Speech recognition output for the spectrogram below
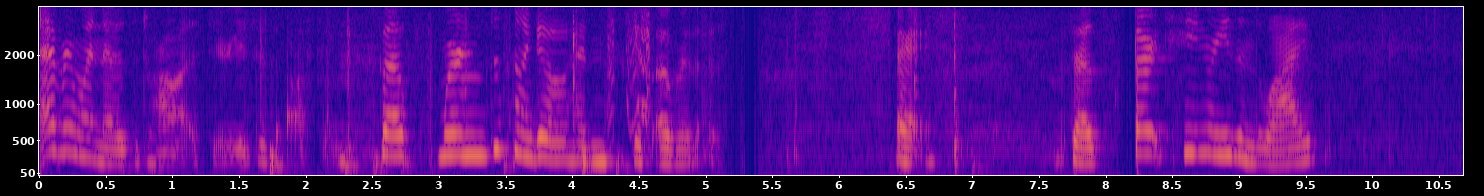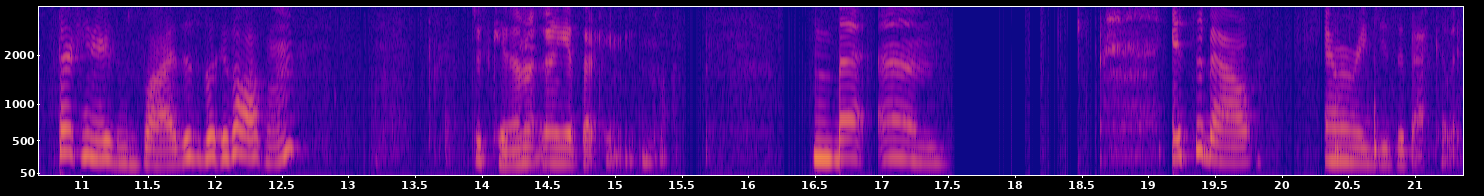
everyone knows the Twilight series is awesome. So we're just going to go ahead and skip over those. Okay, so 13 Reasons Why. 13 Reasons Why. This book is awesome. Just kidding, I'm not going to give 13 Reasons Why. But, um, it's about, I'm going to read you the back of it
